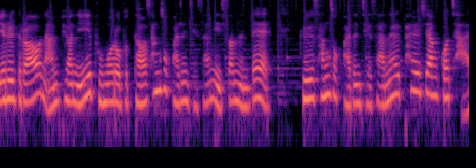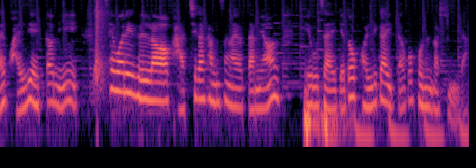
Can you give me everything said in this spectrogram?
예를 들어 남편이 부모로부터 상속받은 재산이 있었는데 그 상속받은 재산을 팔지 않고 잘 관리했더니 세월이 흘러 가치가 상승하였다면 배우자에게도 권리가 있다고 보는 것입니다.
